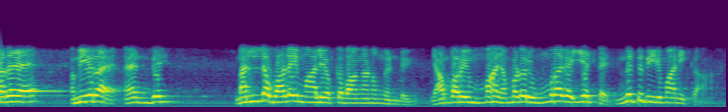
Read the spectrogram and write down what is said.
അതെ അമീറെ എന്ത്? നല്ല വളയും മാലയൊക്കെ വാങ്ങണമെന്നുണ്ട്. ഞാൻ പറയും ഉമ്മ നമ്മളൊരു ഉമ്ര കയ്യട്ടെ. എന്നിട്ട് തീരുമാനിക്കാം.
